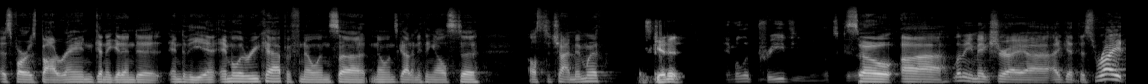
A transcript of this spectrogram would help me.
as far as Bahrain. Going to get into into the Imola recap if no one's uh, no one's got anything else to else to chime in with. Let's get it. Imola preview. Let's go. So uh, let me make sure I, uh, I get this right.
